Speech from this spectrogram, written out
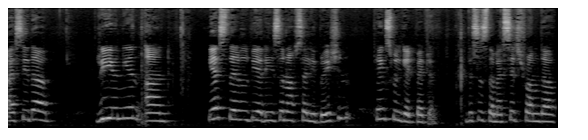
I see the reunion and yes, there will be a reason of celebration. Things will get better. This is the message from the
